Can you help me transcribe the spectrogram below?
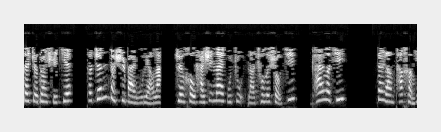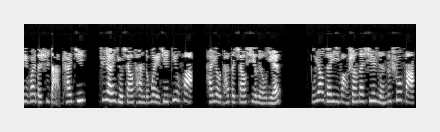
在这段时间，他真的是百无聊赖，最后还是耐不住，拿出了手机，开了机。但让他很意外的是，打开机居然有肖谈的未接电话，还有他的消息留言。不要在意网上那些人的说法，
